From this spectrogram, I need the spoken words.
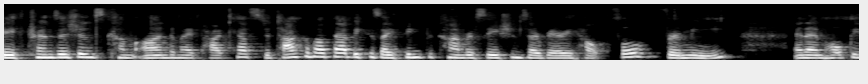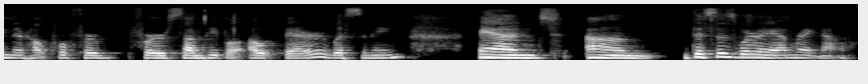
faith transitions come onto my podcast to talk about that because I think the conversations are very helpful for me. And I'm hoping they're helpful for, for some people out there listening. And um, this is where I am right now.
